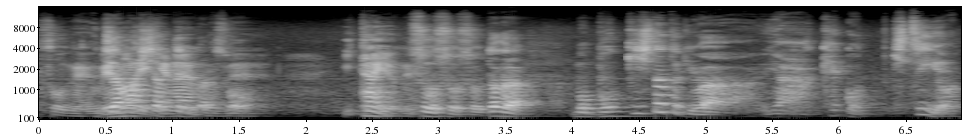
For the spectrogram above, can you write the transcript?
そうね。邪魔しちゃってるから上まで行けないもんね。痛いよね。そうそうそう。だからもう勃起した時はいや結構きついよ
